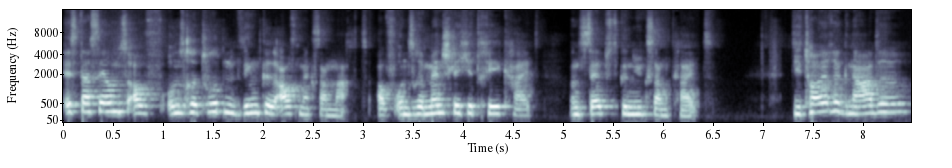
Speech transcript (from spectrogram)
ist, dass er uns auf unsere toten Winkel aufmerksam macht, auf unsere menschliche Trägheit und Selbstgenügsamkeit. Die teure Gnade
